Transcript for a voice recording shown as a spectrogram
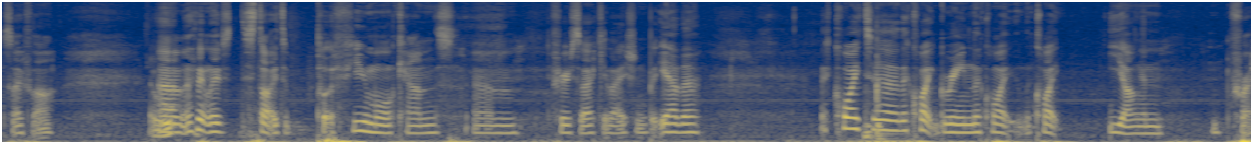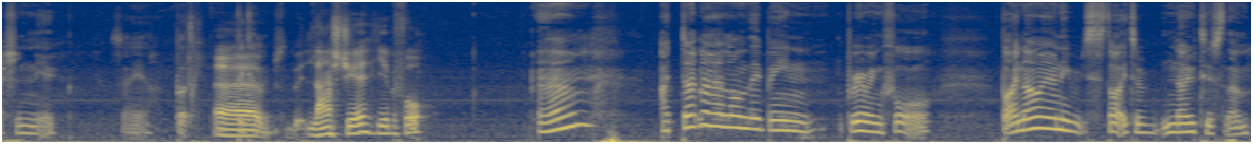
so far. Um, I think they've started to put a few more cans um, through circulation, but yeah, they're they're quite uh, they're quite green. They're quite they're quite young and fresh and new. So yeah, but uh, last year, year before, Um, I don't know how long they've been brewing for, but I know I only started to notice them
